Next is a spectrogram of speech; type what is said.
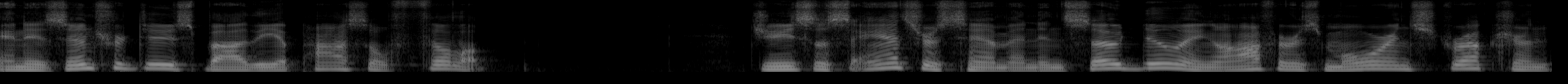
and is introduced by the Apostle Philip. Jesus answers him, and in so doing offers more instruction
